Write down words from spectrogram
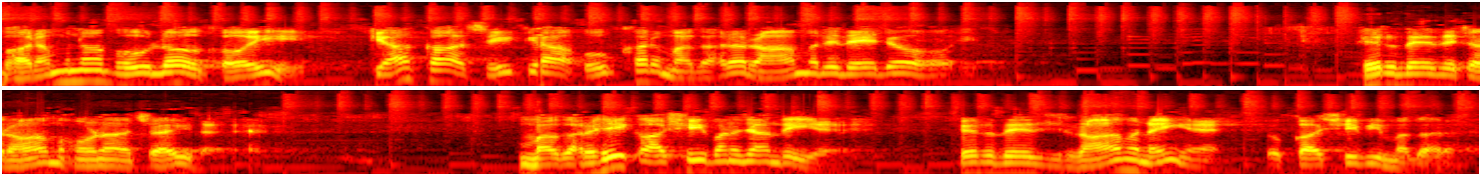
ਭਰਮ ਨ ਭੂਲੋ ਕੋਈ, ਕਿਆ ਕਾਸੀ ਕਿਆ ਉਖਰ ਮਗਰ RAM ਹਿਰਦੇ ਜੋ ਹੋਈ ਹਿਰਦੇ ਚ ਰਾਮ ਹੋਣਾ ਚਾਹੀਦਾ ਹੈ। ਮਗਰ ਹੀ ਕਾਸ਼ੀ ਬਣ ਜਾਂਦੀ ਹੈ। ਹਿਰਦੇ 'ਚ ਰਾਮ ਨਹੀਂ ਹੈ, ਤਾਂ ਕਾਸ਼ੀ ਵੀ ਮਗਰ ਹੈ।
